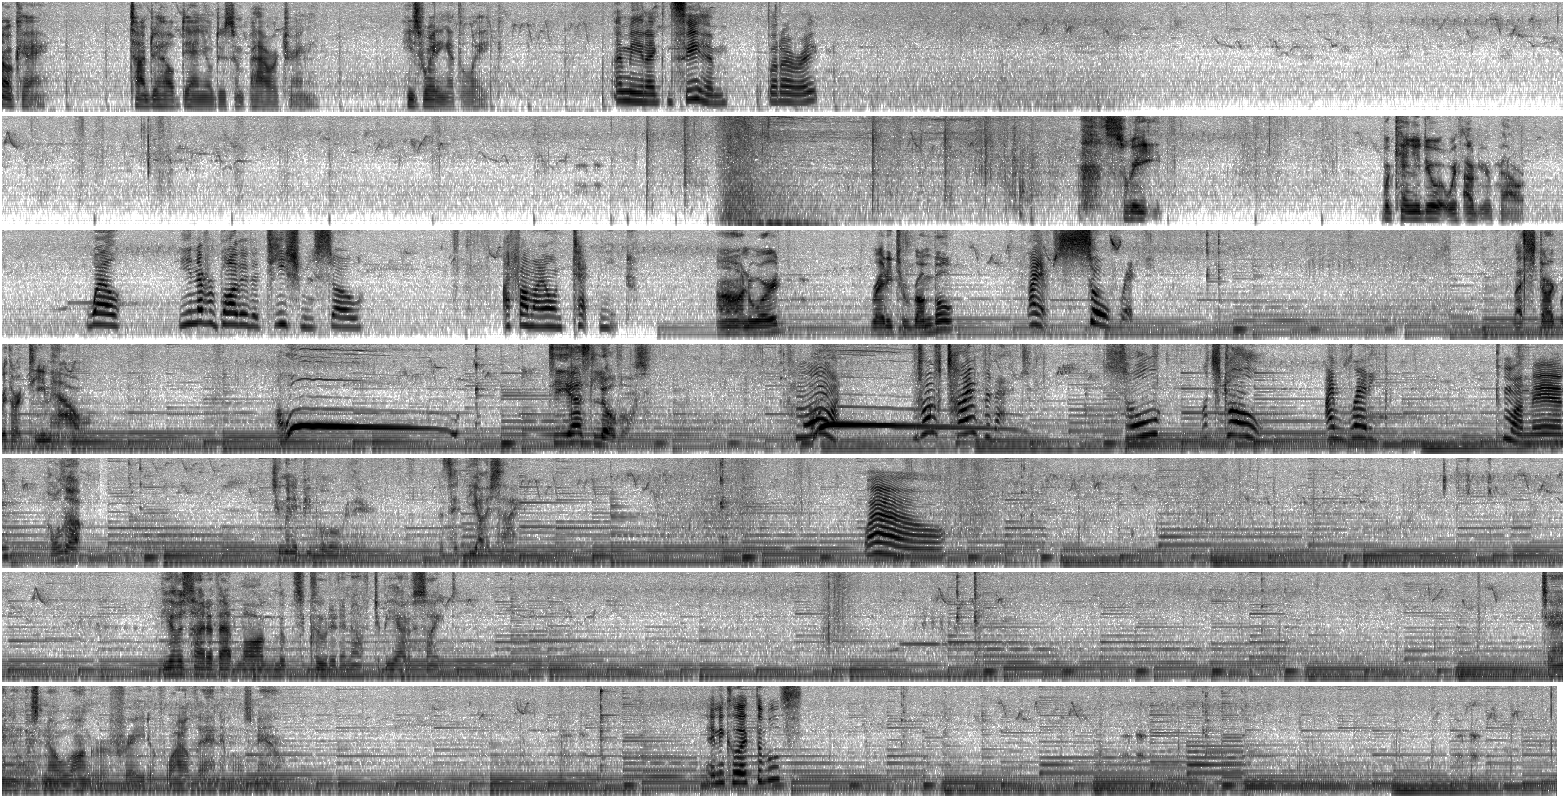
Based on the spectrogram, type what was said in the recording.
Okay. Time to help Daniel do some power training. He's waiting at the lake. I mean, I can see him, but alright. Sweet. But can you do it without your power? Well, you never bothered to teach me, so I found my own technique. Onward. Ready to rumble? I am so ready. Let's start with our team howl. T.S. Lobos. Come on. We don't have time for that. So, let's go. I'm ready. Come on, man. Hold up. Too many people over there. Let's hit the other side. Wow. The other side of that log looked secluded enough to be out of sight. Was no longer afraid of wild animals now. Any collectibles?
